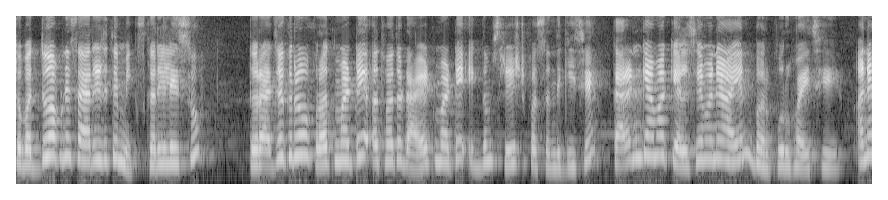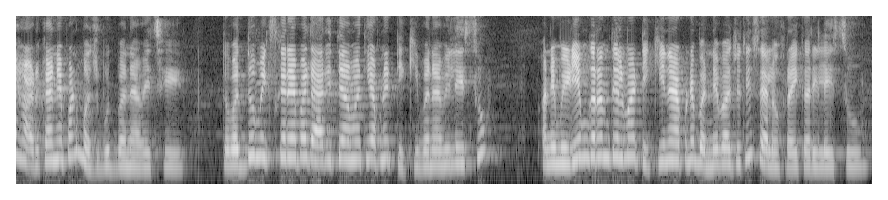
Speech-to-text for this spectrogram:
તો બધું આપણે સારી રીતે મિક્સ કરી લઈશું. તો રાજગરો વ્રત માટે અથવા તો ડાયટ માટે એકદમ શ્રેષ્ઠ પસંદગી છે. કારણ કે આમાં કેલ્શિયમ અને આયન ભરપૂર હોય છે અને હાડકાને પણ મજબૂત બનાવે છે. તો બધું મિક્સ કર્યા બાદ આ રીતે આમાંથી આપણે ટિક્કી બનાવી લઈશું. અને મીડિયમ ગરમ તેલમાં ટીકીને આપણે બંને બાજુથી સેલો ફ્રાય કરી લઈશું.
